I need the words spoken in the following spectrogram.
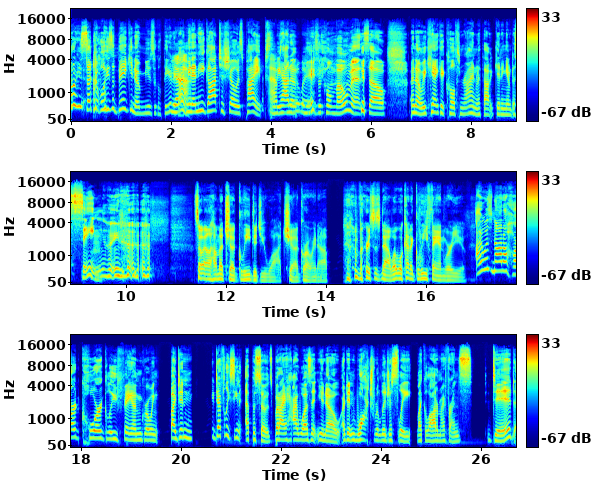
know he's such a well. He's a big, you know, musical theater guy. I mean, and he got to show his pipes. We had a musical moment, so I know we can't get Colton Ryan without getting him to sing. So, Ella, how much uh, Glee did you watch uh, growing up versus now? What, what kind of Glee fan were you? I was not a hardcore Glee fan growing. I didn't. I definitely seen episodes, but I I wasn't. You know, I didn't watch religiously like a lot of my friends did.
